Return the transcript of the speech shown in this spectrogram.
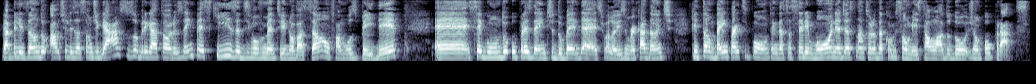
viabilizando a utilização de gastos obrigatórios em pesquisa, desenvolvimento e inovação, o famoso P&D, é, segundo o presidente do BNDES, o Aloysio Mercadante, que também participou ontem dessa cerimônia de assinatura da comissão mista ao lado do Jean Paul Prats.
